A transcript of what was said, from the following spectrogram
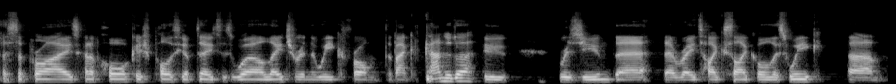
a surprise kind of hawkish policy update as well later in the week from the Bank of Canada, who resumed their their rate hike cycle this week um,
